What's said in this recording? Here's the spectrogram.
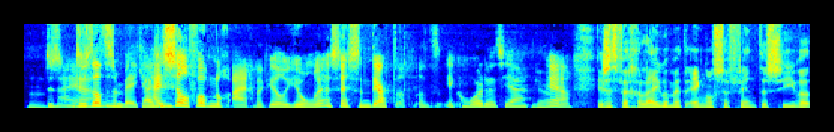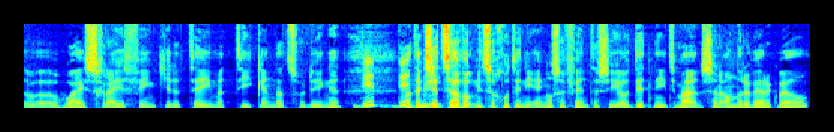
Hm. Dus, Ah, ja. dus dat is een beetje... Hij, Hij is zelf ook nog eigenlijk heel jong, hè? 36. Dat, Ik hoorde het, ja. ja. ja. Is het vergelijkbaar met Engelse fantasy? Hoe hij schrijft, vind je? De thematiek en dat soort dingen? Dit, dit Want ik niet. zit zelf ook niet zo goed in die Engelse fantasy. Oh, dit niet. Maar zijn andere werk wel?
